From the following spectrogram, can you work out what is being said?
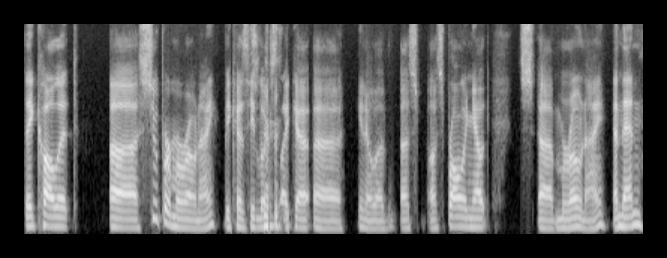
they call it uh Super Moroni because he looks like a, a you know a sprawling out uh, Moroni. And then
